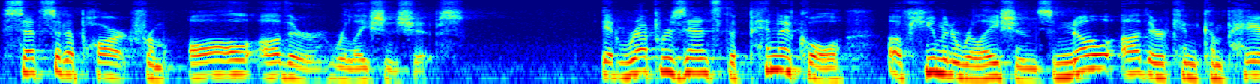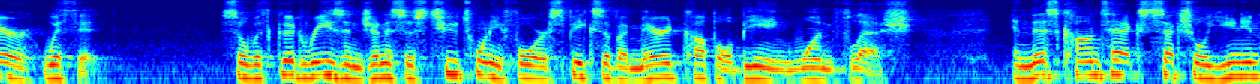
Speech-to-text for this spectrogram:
sets it apart from all other relationships. It represents the pinnacle of human relations. No other can compare with it. So with good reason Genesis 2:24 speaks of a married couple being one flesh. In this context, sexual union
